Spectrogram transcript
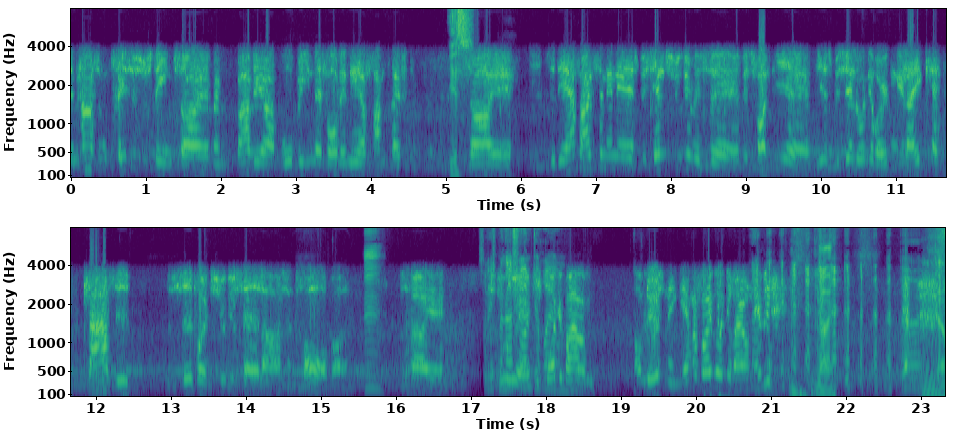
den har sådan et trissesystem, så øh, man bare ved at bruge benene får den her fremdrift. Yes. Så, øh, så det er faktisk sådan en øh, speciel cykel, hvis, øh, hvis folk de, øh, de er specielt ondt i ryggen, eller ikke kan klare at sidde, sidde på en cykelsadler og sådan foroverbøjet. Mm. Så, øh, Så hvis man også har ondt i røven. bare om, om løsning. Ja, man får ikke ondt i røven, nemlig. Nej. Nå.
